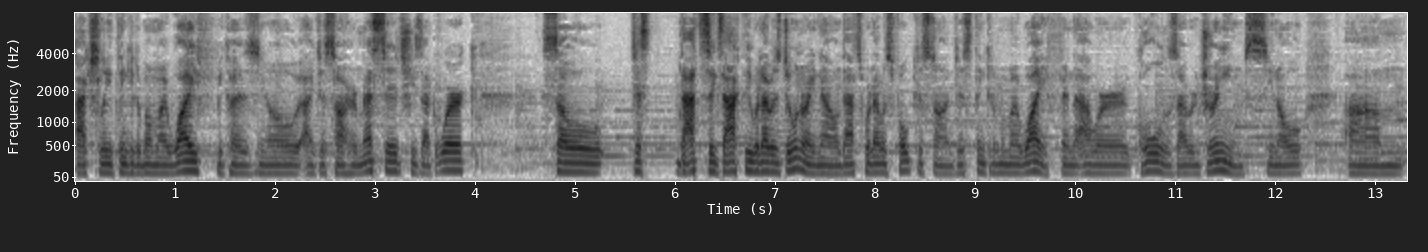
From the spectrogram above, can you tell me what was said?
actually thinking about my wife because, you know, I just saw her message. She's at work. So just that's exactly what I was doing right now. That's what I was focused on. Just thinking about my wife and our goals, our dreams, you know. Um,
